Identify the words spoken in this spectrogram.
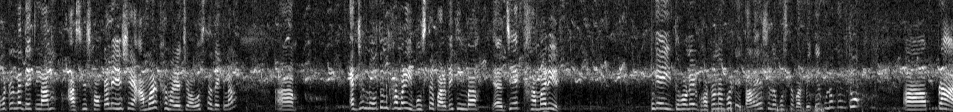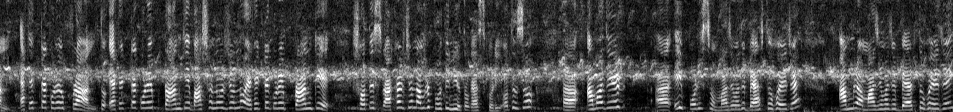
ঘটনা দেখলাম, আজকে সকালে এসে আমার খামারের যে অবস্থা দেখলাম একজন নতুন খামারি বুঝতে পারবে কিংবা যে খামারির সঙ্গে এই ধরনের ঘটনা ঘটে, তারাই আসলে বুঝতে পারবে। এগুলো কিন্তু প্রাণ, এক একটা করে প্রাণ। তো এক একটা করে প্রাণকে বাঁচানোর জন্য, এক একটা করে প্রাণকে সতেজ রাখার জন্য আমরা প্রতিনিয়ত কাজ করি। অথচ আমাদের এই পরিশ্রম মাঝে মাঝে ব্যর্থ হয়ে যায়। আমরা মাঝে মাঝে ব্যর্থ হয়ে যাই।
